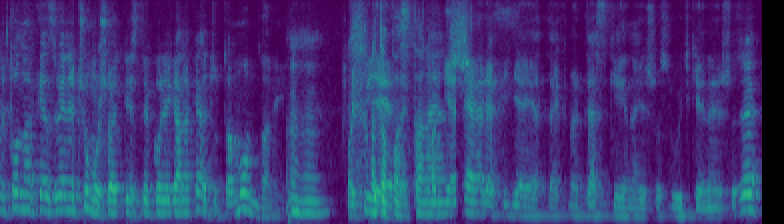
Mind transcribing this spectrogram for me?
ott onnan kezdve én egy csomó sajtkészítő kollégának el tudtam mondani, uh-huh. hogy figyeljetek, erre figyeljetek, mert ez kéne, és az úgy kéne, és azért.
